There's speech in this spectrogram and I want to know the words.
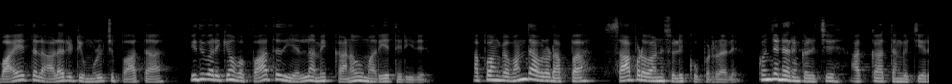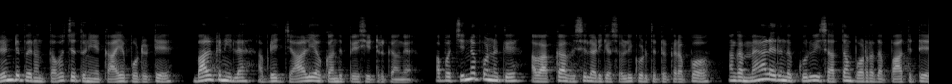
பயத்தில் அலறிட்டு முழிச்சு பார்த்தா இது வரைக்கும் அவள் பார்த்தது எல்லாமே கனவு மாதிரியே தெரியுது. அப்போ அங்கே வந்த அவளோட அப்பா சாப்பிடவான்னு சொல்லி கூப்பிடுறாரு. கொஞ்ச நேரம் கழிச்சு அக்கா தங்கச்சி ரெண்டு பேரும் துவைச்ச துணியை காய போட்டுட்டு பால்கனியில் அப்படியே ஜாலியாக உட்காந்து பேசிட்டு இருக்காங்க. அப்போ சின்ன பொண்ணுக்கு அவள் அக்கா விசில் அடிக்க சொல்லி கொடுத்துட்டு இருக்கிறப்போ அங்கே மேலே இருந்த குருவி சத்தம் போடுறத பார்த்துட்டு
